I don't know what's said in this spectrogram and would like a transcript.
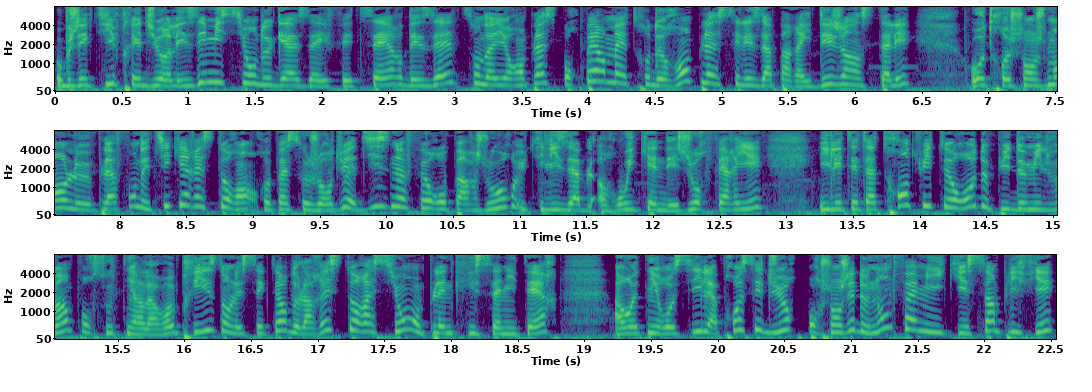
Objectif, réduire les émissions de gaz à effet de serre. Des aides sont d'ailleurs en place pour permettre de remplacer les appareils déjà installés. Autre changement, le plafond des tickets restaurants repasse aujourd'hui à 19 euros par jour, utilisable hors week-end et jours fériés. Il était à 38 euros depuis 2020 pour soutenir la reprise dans les secteurs de la restauration en pleine crise sanitaire. À retenir aussi la procédure pour changer de nom de famille qui est simplifiée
